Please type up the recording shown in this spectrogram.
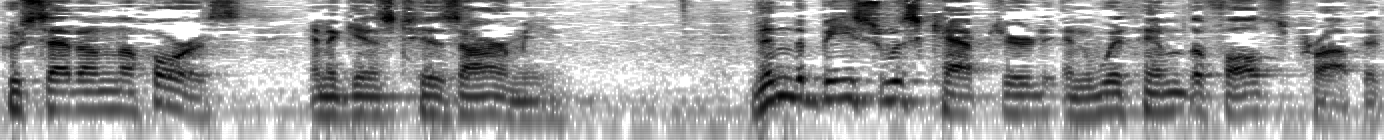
who sat on the horse and against his army. Then the beast was captured, and with him the false prophet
